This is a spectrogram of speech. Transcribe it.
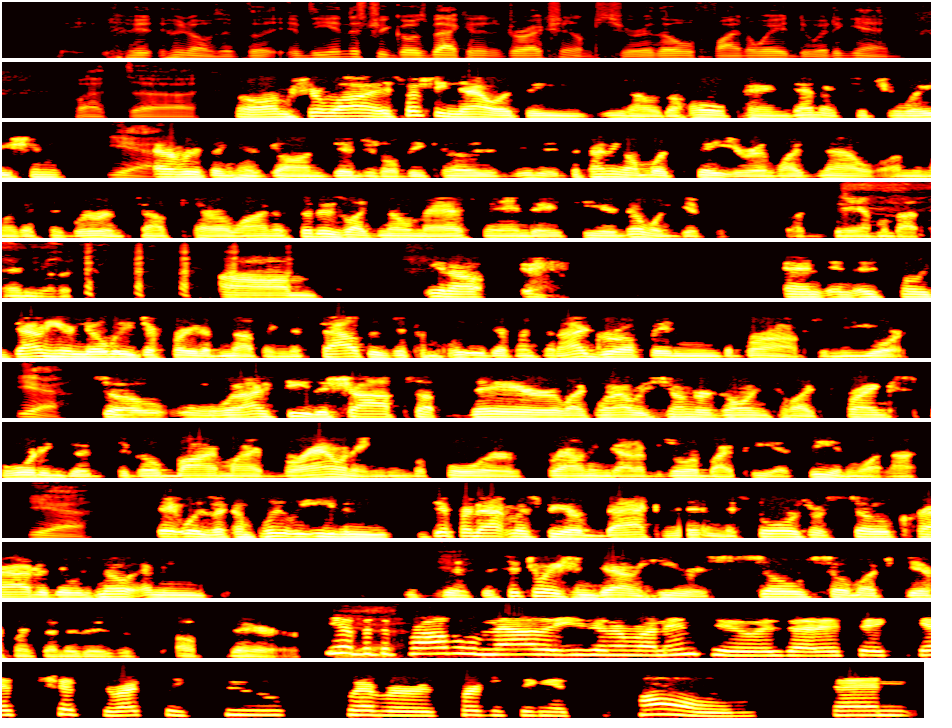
who who knows if the if the industry goes back in a direction, I'm sure they'll find a way to do it again. But uh, So I'm sure why, especially now with the you know the whole pandemic situation, yeah, everything has gone digital because depending on what state you're in, like now, I mean, like I said, we're in South Carolina, so there's like no mask mandates here. No one gives a damn about any of it. um, you know, and and it's like down here, nobody's afraid of nothing. The South is a completely different. And I grew up in the Bronx, in New York. yeah, So when I see the shops up there, like when I was younger, going to like Frank's Sporting Goods to go buy my Browning before Browning got absorbed by PSE and whatnot, yeah. it was a completely even different atmosphere back then. The stores were so crowded. There was no, I mean, Yeah. the, the situation down here is so so much different than it is up there. Yeah, but the problem now that you're going to run into is that if it gets shipped directly to whoever is purchasing its home, then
